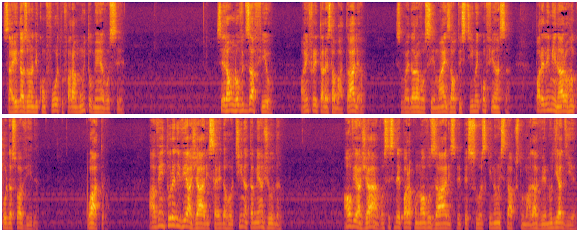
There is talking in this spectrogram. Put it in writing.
Sair da zona de conforto fará muito bem a você. Será um novo desafio. Ao enfrentar esta batalha, isso vai dar a você mais autoestima e confiança para eliminar o rancor da sua vida. 4. A aventura de viajar e sair da rotina também ajuda. Ao viajar, você se depara com novos ares, vê pessoas que não está acostumado a ver no dia a dia.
